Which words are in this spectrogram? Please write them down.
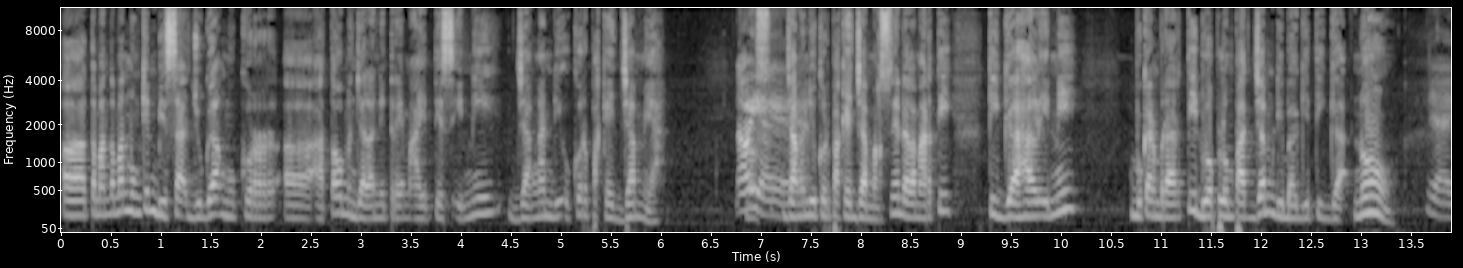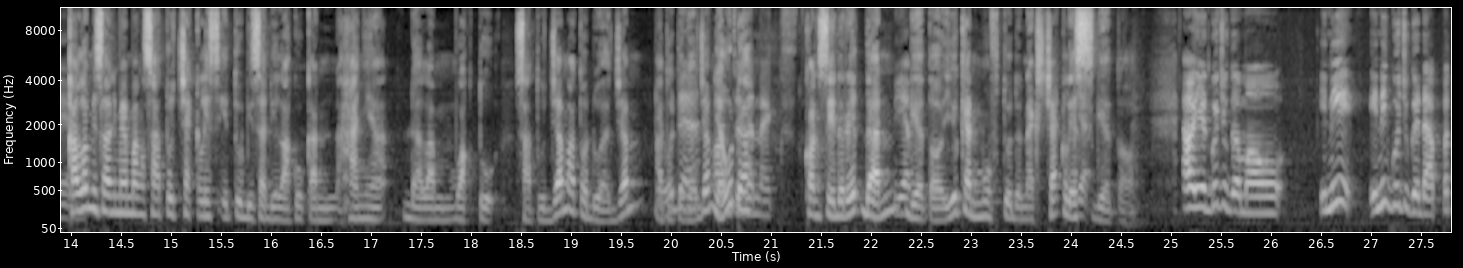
eh, teman-teman mungkin bisa juga ngukur eh, atau menjalani trim ITIS ini jangan diukur pakai jam ya. Oh iya, iya. Jangan iya. diukur pakai jam. Maksudnya dalam arti tiga hal ini bukan berarti 24 jam dibagi tiga. No. Iya, iya. Kalau misalnya memang satu checklist itu bisa dilakukan hanya dalam waktu satu jam atau dua jam Ya atau udah, tiga jam ya udah consider it done Yep. gitu. You can move to the next checklist Ya. gitu. Oh ya, gue juga mau ini ini gue juga dapet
